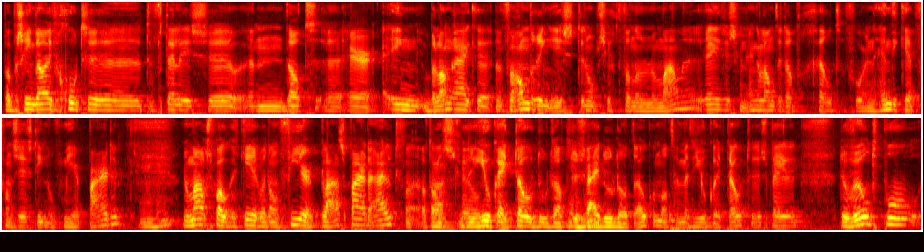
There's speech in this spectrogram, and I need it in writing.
Wat misschien wel even goed uh, te vertellen is dat er één belangrijke verandering is ten opzichte van de normale races in Engeland. En dat geldt voor een handicap van 16 of meer paarden. Mm -hmm. Normaal gesproken keren we dan vier plaatspaarden uit. Althans, de UK Toad doet dat, dus mm -hmm. wij doen dat ook, omdat we met de UK Toad spelen. De World Pool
